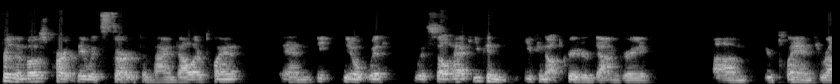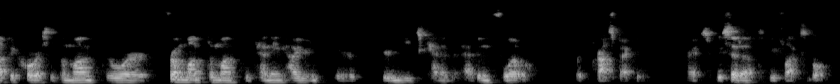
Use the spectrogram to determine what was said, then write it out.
for the most part, they would start at the nine dollar plan, and you know with with SellHack, you can you can upgrade or downgrade um, your plan throughout the course of the month or from month to month, depending how your your, your needs kind of ebb and flow with prospecting. Right, so we set it up to be flexible.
